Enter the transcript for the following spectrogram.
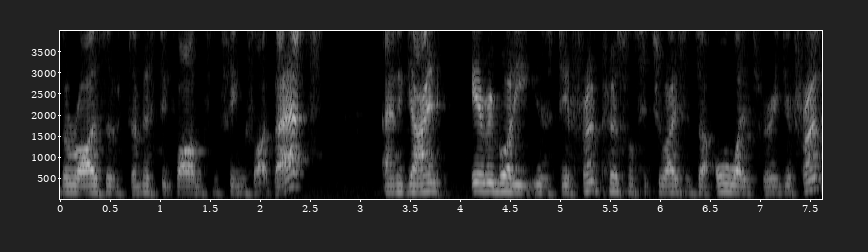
the rise of domestic violence and things like that. And again, everybody is different. Personal situations are always very different.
